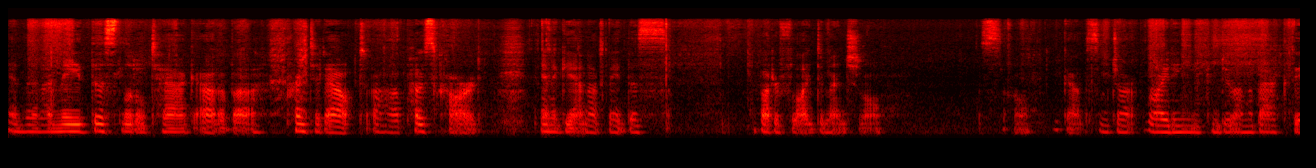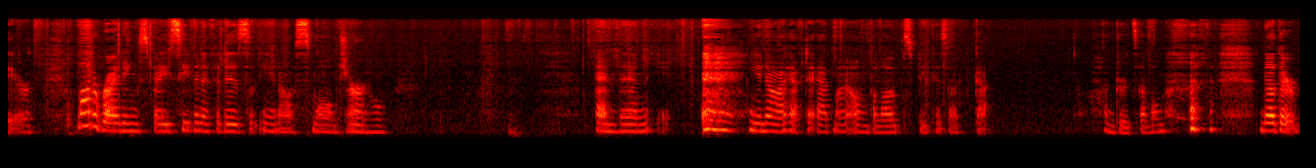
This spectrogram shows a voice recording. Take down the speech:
and then I made this little tag out of a printed out uh, postcard, and again I've made this butterfly dimensional. So you've got some writing you can do on the back there. A lot of writing space, even if it is, you know, a small journal. And then, you know, I have to add my envelopes because I've got hundreds of them. Another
